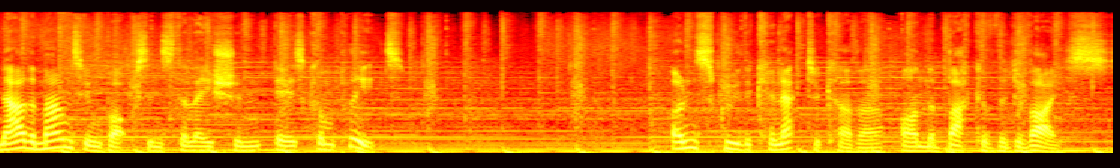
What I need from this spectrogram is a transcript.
Now the mounting box installation is complete unscrew the connector cover on the back of the device.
